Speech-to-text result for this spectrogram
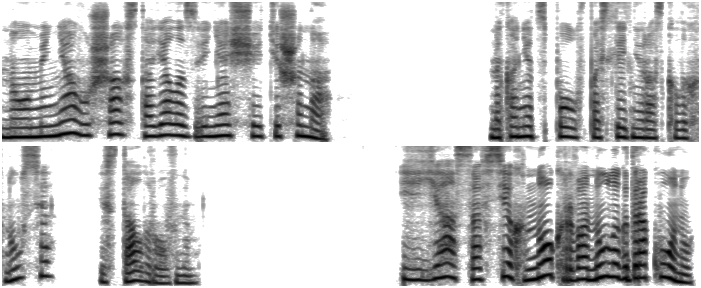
но у меня в ушах стояла звенящая тишина. Наконец пол в последний раз колыхнулся и стал ровным. И я со всех ног рванула к дракону.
